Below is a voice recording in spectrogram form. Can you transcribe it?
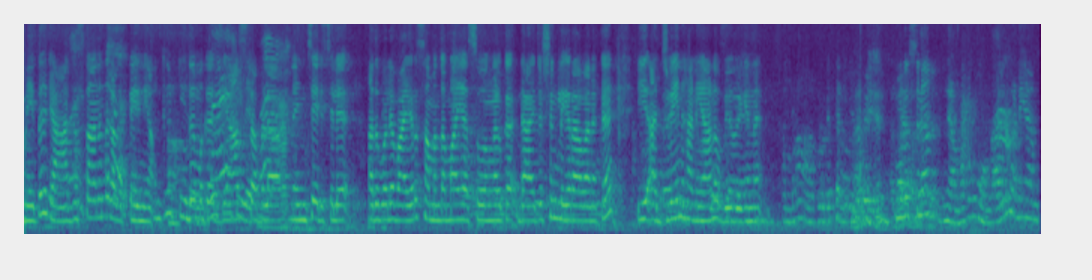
സമയത്ത് രാജസ്ഥാനിൽ നിന്ന് കളക്ട് ചെയ്യുന്ന ഇത് നമുക്ക് ഗ്യാസ് ട്രബിൾ നെഞ്ചരിച്ചിൽ അതുപോലെ വയറ് സംബന്ധമായ അസുഖങ്ങൾക്ക് ഡൈജഷൻ ക്ലിയർ ആവാനൊക്കെ ഈ അജ്വൈൻ ഹണിയാണ് ഉപയോഗിക്കുന്നത് മുളിസിന് നമുക്ക് മൂന്നാൽ പണിയാണ്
